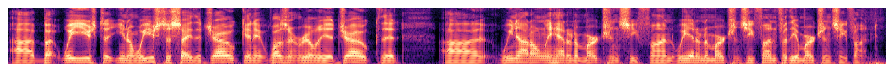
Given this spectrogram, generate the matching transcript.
uh, but we used to, you know, we used to say the joke, and it wasn't really a joke that uh, we not only had an emergency fund, we had an emergency fund for the emergency fund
